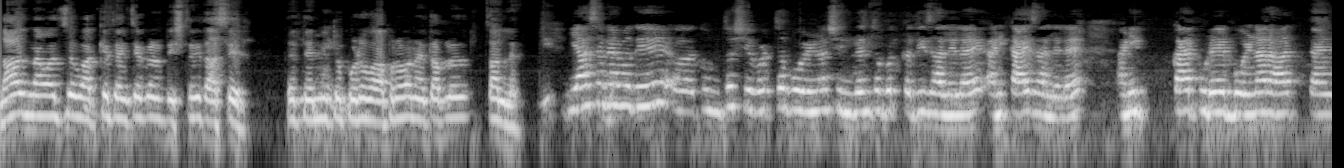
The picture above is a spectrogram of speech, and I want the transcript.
लाज नावाचं वाक्य त्यांच्याकडे डिक्शनरीत असेल तर त्यांनी तो पुढे वापरावा नाही तर आपलं चाललंय. या सगळ्यामध्ये तुमचं शेवटचं बोलणं शिंदेसोबत कधी झालेलं आहे आणि काय झालेलं आहे आणि काय पुढे बोलणार आहात? काय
